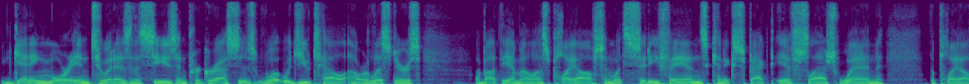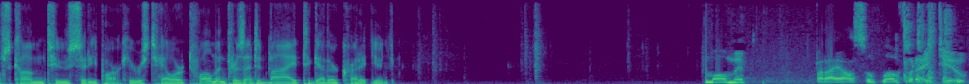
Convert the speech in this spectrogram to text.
getting more into it as the season progresses. What would you tell our listeners? About the MLS playoffs and what City fans can expect if slash when the playoffs come to City Park. Here's Taylor Twellman presented by Together Credit Union. Moment, but I also love what I do.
